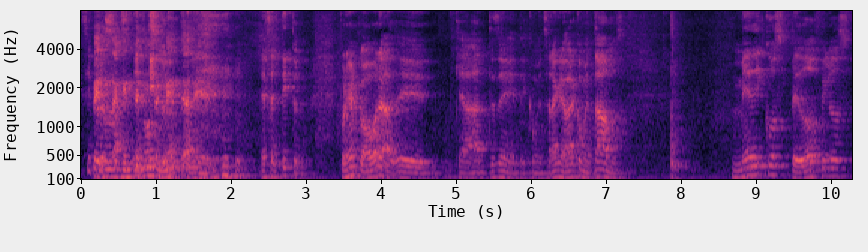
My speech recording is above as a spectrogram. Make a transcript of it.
sí, pero, pero la gente no título. se mete a leer. es el título. Por ejemplo, ahora, eh, que antes de, de comenzar a grabar comentábamos, médicos pedófilos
